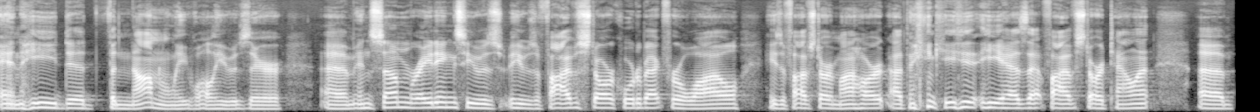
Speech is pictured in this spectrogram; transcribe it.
and he did phenomenally while he was there. Um, in some ratings, he was he was a five star quarterback for a while. He's a five star in my heart. I think he he has that five star talent. Um,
